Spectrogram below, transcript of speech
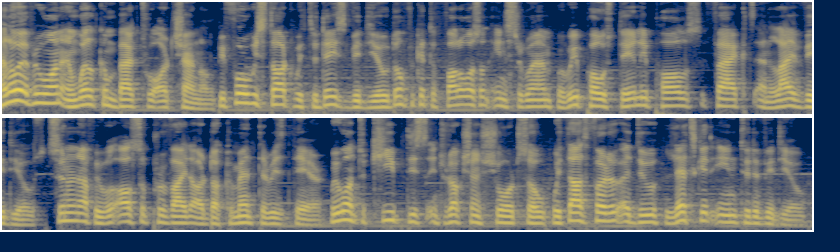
Hello everyone and welcome back to our channel. Before we start with today's video, don't forget to follow us on Instagram where we post daily polls, facts and live videos. Soon enough we will also provide our documentaries there. We want to keep this introduction short so without further ado, let's get into the video.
